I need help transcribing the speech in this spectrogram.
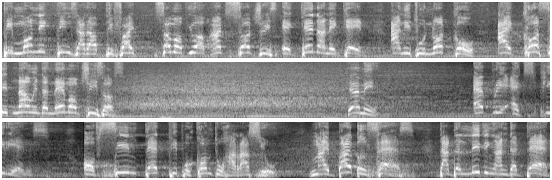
Demonic things that have defied. Some of you have had surgeries again and again and it will not go. I curse it now in the name of jesus. Hear me. Every experience of seeing dead people come to harass you my bible says that the living and the dead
